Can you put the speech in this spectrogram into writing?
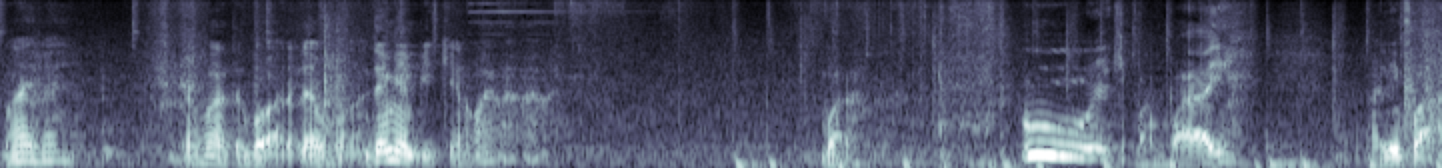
Vai, vai. Levanta, bora, levanta. Dê minha pequena. Vai, vai, vai. Bora. Ui, que papai. Vai limpar.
